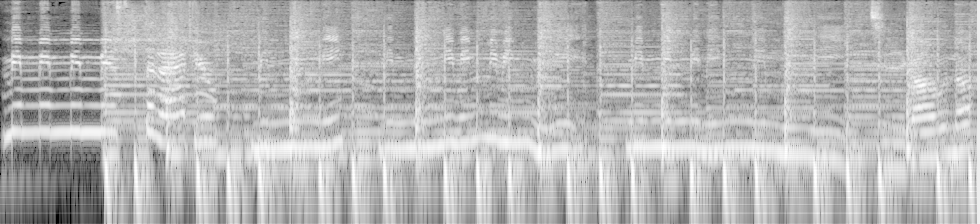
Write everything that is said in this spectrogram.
미미미 미스터 라디오 미미미 미미미 미미미 미미미 미미미 즐거운 오후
